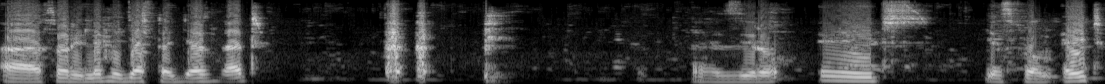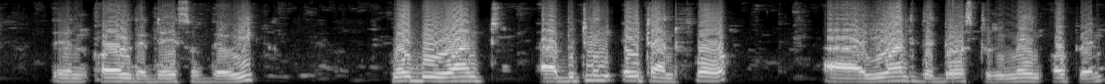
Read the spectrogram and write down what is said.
uh, sorry, let me just adjust that. uh, 0, 8, yes, from 8. Then all the days of the week. Maybe want uh, between 8 and 4 uh, you want the doors to remain open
